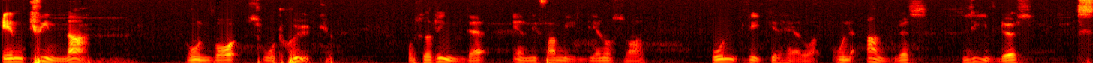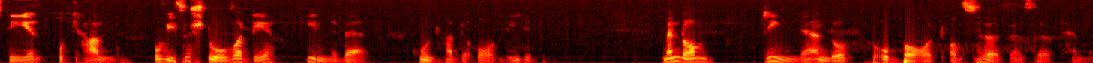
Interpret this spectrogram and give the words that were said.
En kvinna hon var svårt sjuk. Och så ringde en i familjen och sa att hon ligger här och hon är alldeles livlös, stel och kall. Och vi förstår vad det innebär. Hon hade avlidit. Men de ringde ändå och bad om förbön för henne.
